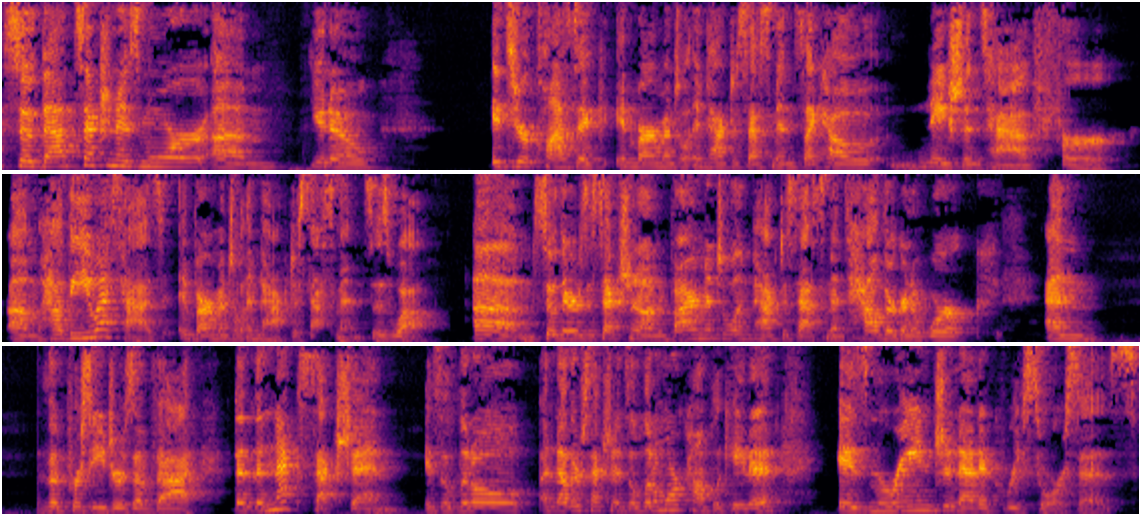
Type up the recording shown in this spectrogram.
So that section is more, um, you know, it's your classic environmental impact assessments like how nations have for um, how the US has environmental impact assessments as well. Um, so there's a section on environmental impact assessments, how they're going to work, and the procedures of that. Then the next section is a little, another section is a little more complicated, is marine genetic resources.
